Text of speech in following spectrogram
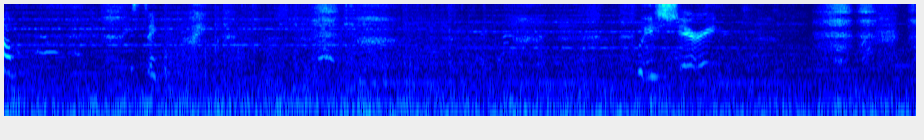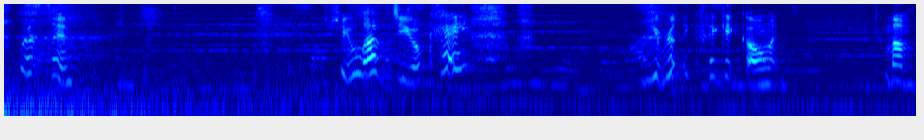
Mom, please. Please, Sherry. Listen. She loved you, okay? You really gotta get going. Come on.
